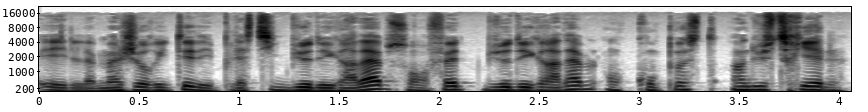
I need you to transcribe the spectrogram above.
et la majorité des plastiques biodégradables sont en fait biodégradables en compost industriel.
